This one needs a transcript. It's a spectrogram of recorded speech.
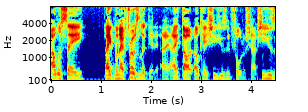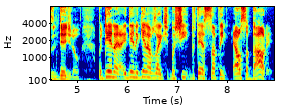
I would say like when I first looked at it, I, I thought, okay, she's using Photoshop, she's using digital. But then, I, then again, I was like, but she, but there's something else about it.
